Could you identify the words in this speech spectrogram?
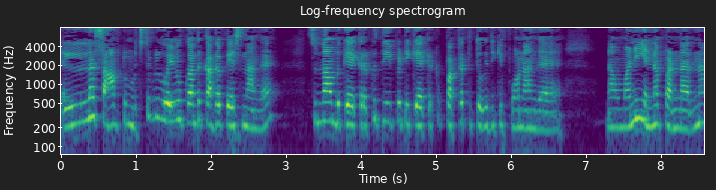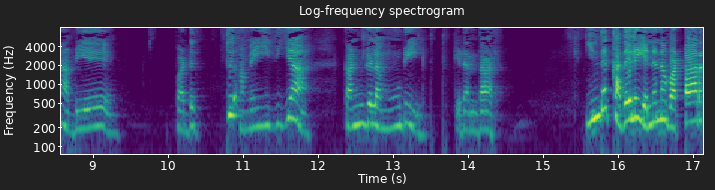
எல்லாம் சாப்பிட்டு முடிச்சுட்டு இப்படி ஓய்வு உட்காந்து கதை பேசினாங்க. சுண்ணாம்பு கேட்கறக்கு தீப்பெட்டி கேட்கறக்கு பக்கத்து தொகுதிக்கு போனாங்க. நம்ம மணி என்ன பண்ணாருன்னா அப்படியே படுத்து அமைதியா கண்களை மூடி கிடந்தார். இந்த கதையில என்னென்ன வட்டார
